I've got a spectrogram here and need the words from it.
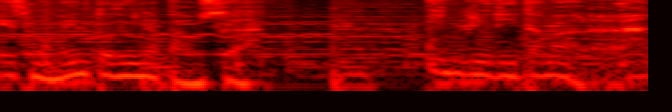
Es momento de una pausa. Ingrid y Tamara,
